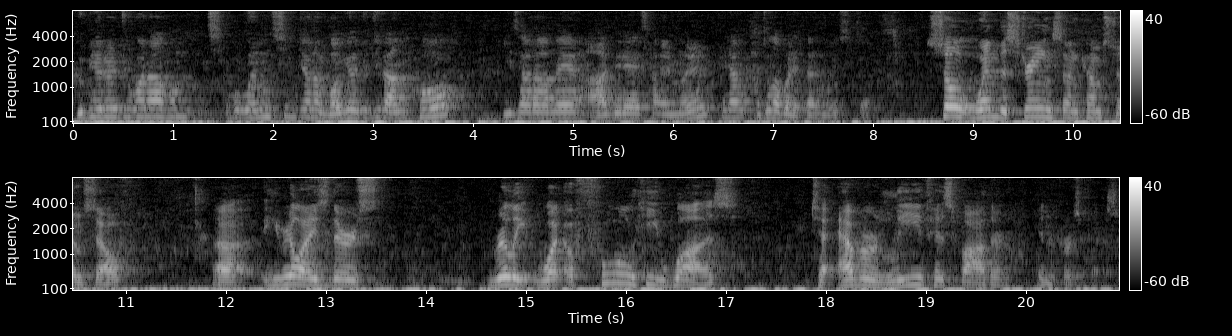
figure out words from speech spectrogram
급여를 주거나 혹- 혹은 심지어는 먹여주지도 않고 이 사람의 아들의 삶을 그냥 가져가 버렸다는 것이죠. So when the straying son comes to himself, uh, he realized there's really what a fool he was to ever leave his father in the first place.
